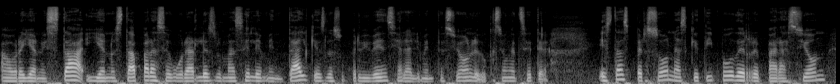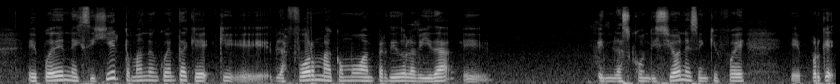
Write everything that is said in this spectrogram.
ahora ya no está y ya no está para asegurarles lo más elemental que es la supervivencia, la alimentación, la educación, etcétera. Estas personas, ¿qué tipo de reparación eh, pueden exigir tomando en cuenta que, la forma como han perdido la vida eh, en las condiciones en que fue eh, porque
